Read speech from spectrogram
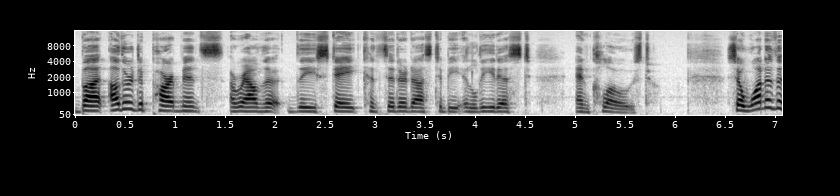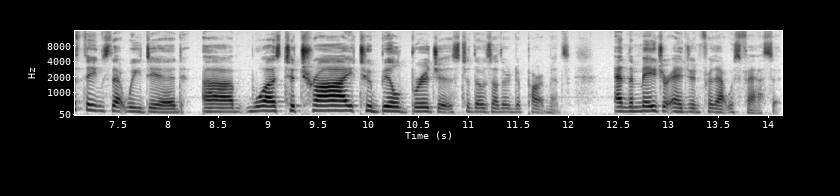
but other departments around the, the state considered us to be elitist and closed. So, one of the things that we did um, was to try to build bridges to those other departments. And the major engine for that was Facet.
